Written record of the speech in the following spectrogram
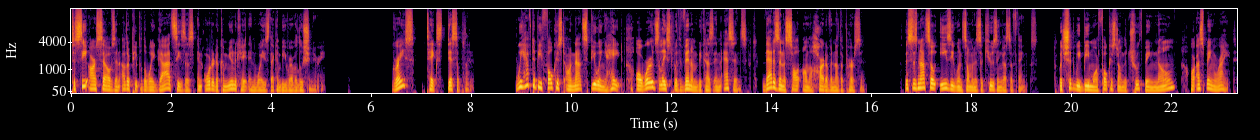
to see ourselves and other people the way God sees us in order to communicate in ways that can be revolutionary. Grace takes discipline. We have to be focused on not spewing hate or words laced with venom because, in essence, that is an assault on the heart of another person. This is not so easy when someone is accusing us of things, but should we be more focused on the truth being known or us being right?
